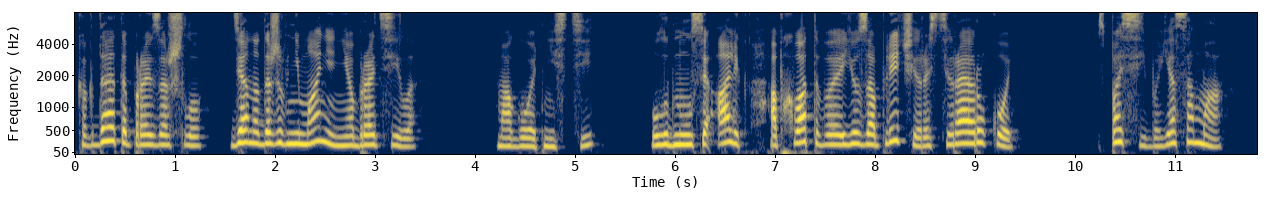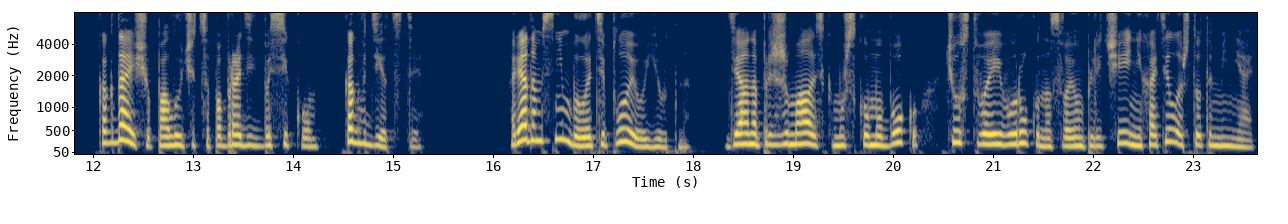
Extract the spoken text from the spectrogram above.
Когда это произошло, Диана даже внимания не обратила. «Могу отнести», – улыбнулся Алик, обхватывая ее за плечи и растирая рукой. «Спасибо, я сама. Когда еще получится побродить босиком, как в детстве?» Рядом с ним было тепло и уютно. Диана прижималась к мужскому боку, чувствуя его руку на своем плече и не хотела что-то менять.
